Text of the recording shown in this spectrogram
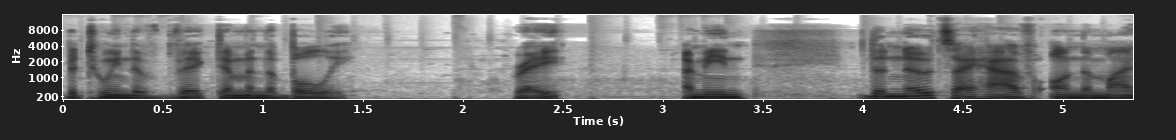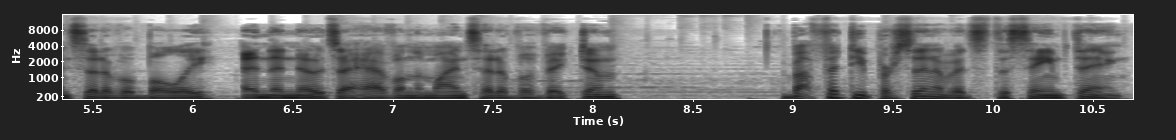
between the victim and the bully, right? I mean, the notes I have on the mindset of a bully and the notes I have on the mindset of a victim, about 50% of it's the same thing.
